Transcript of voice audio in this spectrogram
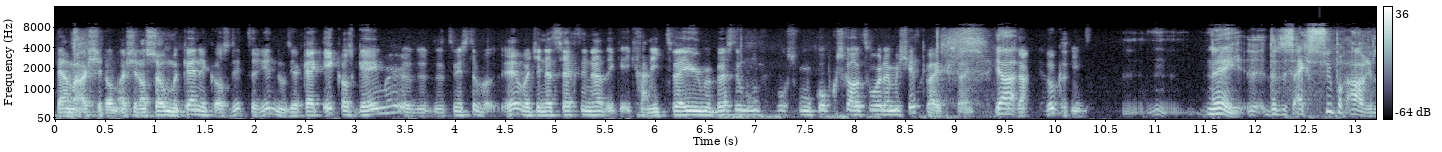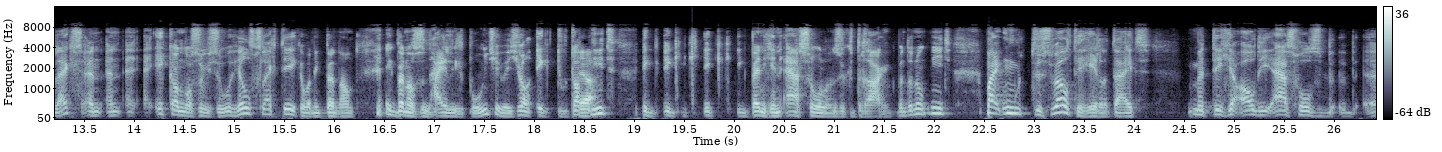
Ja, maar als je dan, als je dan zo'n mechanic als dit erin doet. Ja, kijk, ik als gamer, eh, de- de- tenminste, wat je net zegt inderdaad. Ik, ik ga niet twee uur mijn best doen om vervolgens voor mijn kop geschoten te worden en mijn shit kwijt te zijn. Ja, Daar doe ik het niet. Nee, eh, dat is echt super relax En, en, en ik kan er sowieso heel slecht tegen. Want ik ben dan ik ben als een heilig boontje, weet je wel. Ik doe dat Ja. niet. Ik, ik, ik, ik, ik ben geen asshole in zijn gedrag. Ik ben dat ook niet. Maar ik moet dus wel de hele tijd met tegen al die assholes eh,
